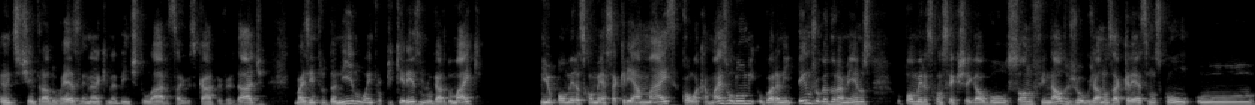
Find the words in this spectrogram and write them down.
Antes tinha entrado o Wesley, né? Que não é bem titular, saiu o Scarpa, é verdade. Mas entra o Danilo, entra o Piqueires no lugar do Mike e o Palmeiras começa a criar mais, coloca mais volume, o Guarani tem um jogador a menos, o Palmeiras consegue chegar ao gol só no final do jogo, já nos acréscimos, com o,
